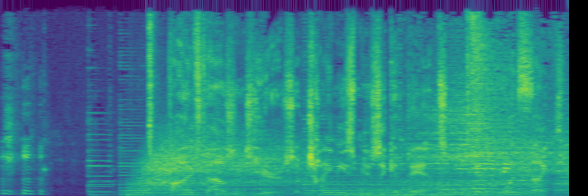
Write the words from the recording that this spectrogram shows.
Five thousand years of Chinese music and dance in one night.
